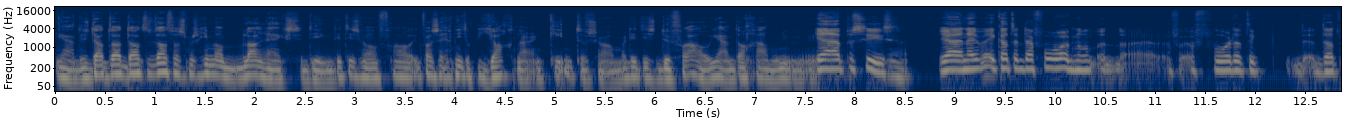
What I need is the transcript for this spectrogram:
Ja, dus dat, dat, dat, dat was misschien wel het belangrijkste ding. Dit is wel een vrouw. Ik was echt niet op jacht naar een kind of zo. Maar dit is de vrouw. Ja, dan gaan we nu. Ja, precies. Ja. Ja. nee, ik had er daarvoor ook nog, eh, vo- voordat ik dat,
